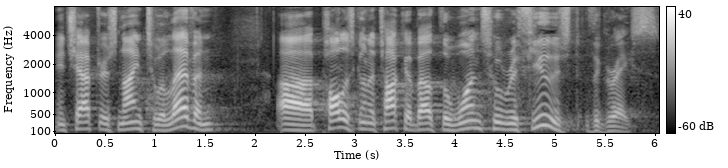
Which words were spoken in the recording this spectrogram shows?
in chapters 9 to 11, uh, Paul is going to talk about the ones who refused the grace.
